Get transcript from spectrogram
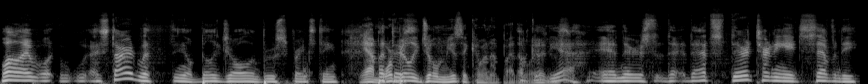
Well, I, I started with you know Billy Joel and Bruce Springsteen. Yeah, more Billy Joel music coming up, by the way. Good, yeah. And there's that's they're turning age 70.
